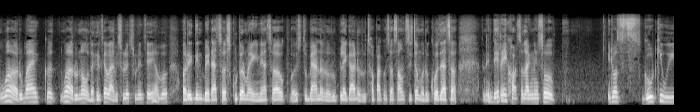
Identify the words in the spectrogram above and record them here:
उहाँहरू बाहेक उहाँहरू नहुँदाखेरि चाहिँ अब हामी स्टुडेन्ट स्टुडेन्ट चाहिँ है अब हरेक दिन भेटा छ स्कुटरमा हिँडेको छ यस्तो ब्यानरहरू प्ले कार्डहरू छपाएको छ साउन्ड सिस्टमहरू खोजा छ अनि धेरै खर्च लाग्ने। सो इट वाज गुड कि we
